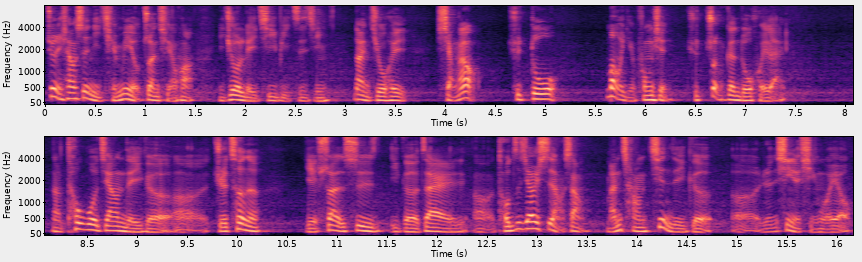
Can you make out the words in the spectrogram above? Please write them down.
就很像是你前面有赚钱的话，你就累积一笔资金，那你就会想要去多冒一点风险，去赚更多回来。那透过这样的一个呃决策呢，也算是一个在呃投资交易市场上蛮常见的一个呃人性的行为哦。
